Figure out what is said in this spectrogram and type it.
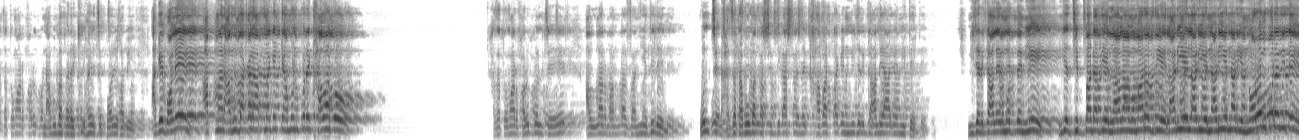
আচ্ছা তোমার ফারুক বলেন, আবু বাকারের কি হয়েছে? পরে হবে। আগে বলেন, আপনার আবু বাকার আপনাকে কেমন করে খাওয়াতো? হাজরত ওমর ফারুক বলছে আল্লাহর বান্দা জানিয়ে দিলেন। বলছেন হাজরত আবু বাকার সিদ্দিক আসলেন ওই খাবারটাকে নিজের গালে আগে নিতেন। নিজের গালের মধ্যে নিয়ে নিজের জিব্বাটা দিয়ে লালা মোবারক দিয়ে লাড়িয়ে লাড়িয়ে নাড়িয়ে নাড়িয়ে নরম করে নিতেন।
